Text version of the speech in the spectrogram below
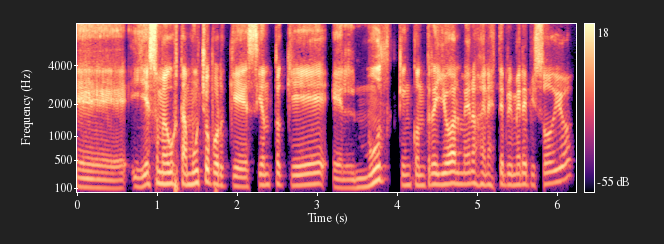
Eh, y eso me gusta mucho porque siento que el mood que encontré yo, al menos en este primer episodio,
